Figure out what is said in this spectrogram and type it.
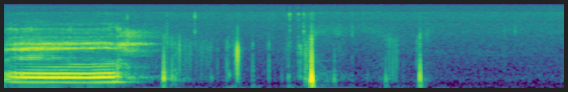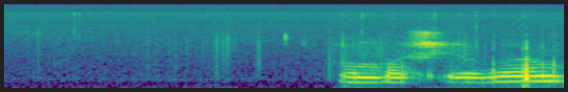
Ee, hemen başlayalım.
